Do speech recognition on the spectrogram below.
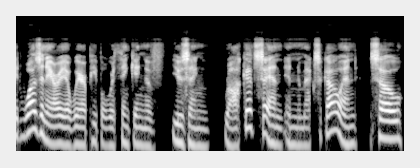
It was an area where people were thinking of using rockets and in New Mexico. And so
